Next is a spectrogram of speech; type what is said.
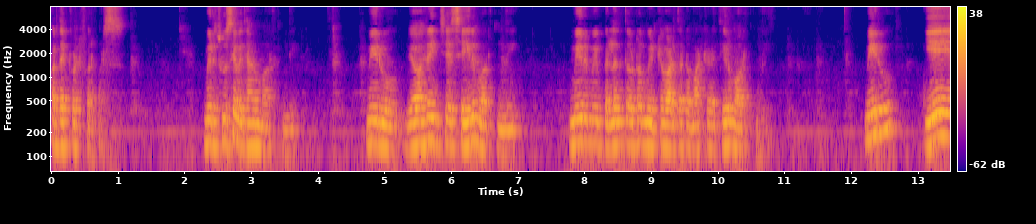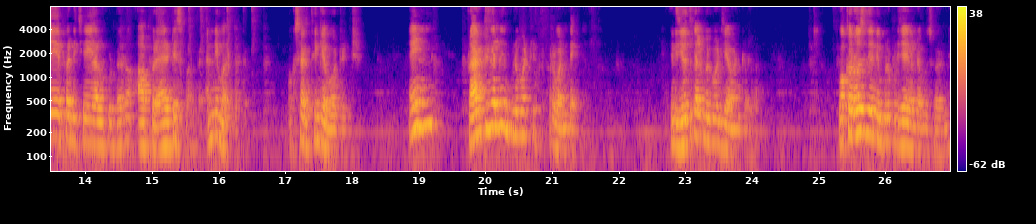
for that twenty four hours మీరు చూసే విధానం మారుతుంది. మీరు వ్యవహరించే శైలి మారుతుంది. మీరు మీ పిల్లలతోటో మీ ఇంట్లో వాళ్ళతోటో మాట్లాడే తీరు మారుతుంది. మీరు ఏ ఏ పని చేయాలనుకుంటారో ఆ ప్రయారిటీస్ మారుతాయి. అన్నీ మారిపోతాయి. ఒకసారి think about it and practically implement it for one day నేను జీవితకాలం ఇంప్లిమెంట్ చేయమంటున్నా ఒక రోజు దీన్ని ఇంప్లిమెంట్ చేయగలరేమో చూడండి.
